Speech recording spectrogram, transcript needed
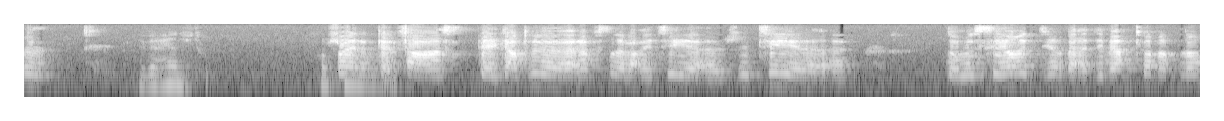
Il y avait rien du tout. Franchement. Ouais, donc t'as as été un peu euh, l'impression d'avoir été jeté dans l'océan et de dire bah, démerde-toi maintenant.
